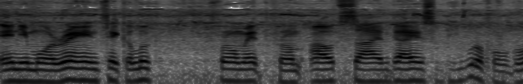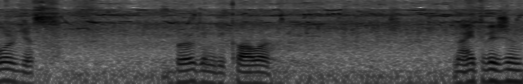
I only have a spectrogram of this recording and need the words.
any more rain. Take a look from it from outside, guys. Beautiful, gorgeous burgundy color night vision.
